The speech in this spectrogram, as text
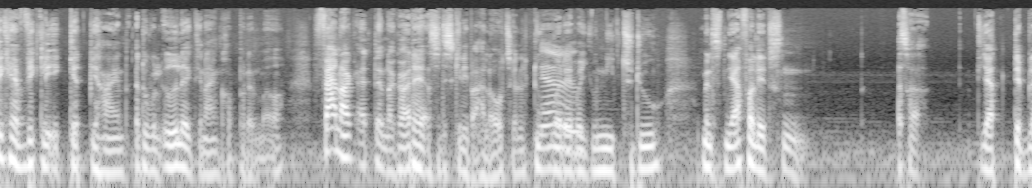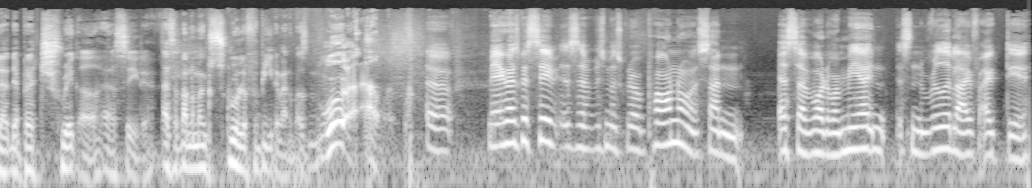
det kan jeg virkelig ikke get behind, at du vil ødelægge din egen krop på den måde. Fair nok, at dem, der gør det her, så det skal de bare have lov til. Do Ja. whatever you need to do. Men sådan, jeg får lidt sådan, altså, jeg, det bliver, jeg bliver triggeret af at se det. Altså, bare når man scroller forbi det, man er bare sådan, Øh, men jeg kan også godt se, altså, hvis man skulle lave porno sådan, altså, hvor det var mere en, sådan real life-agtigt,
